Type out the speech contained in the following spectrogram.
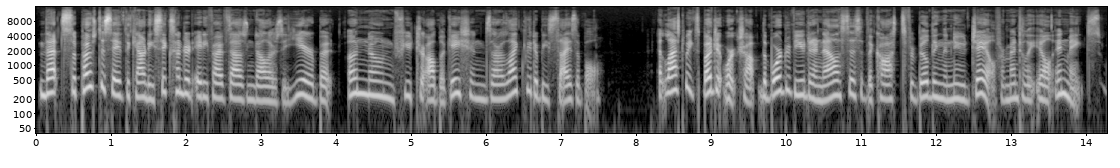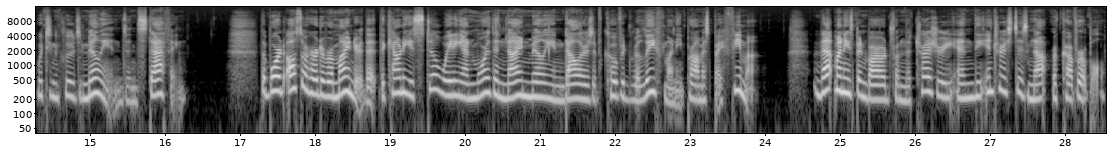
That's supposed to save the county $685,000 a year, but unknown future obligations are likely to be sizable. At last week's budget workshop, the board reviewed an analysis of the costs for building the new jail for mentally ill inmates, which includes millions in staffing. The board also heard a reminder that the county is still waiting on more than $9 million of COVID relief money promised by FEMA. That money's been borrowed from the Treasury and the interest is not recoverable.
